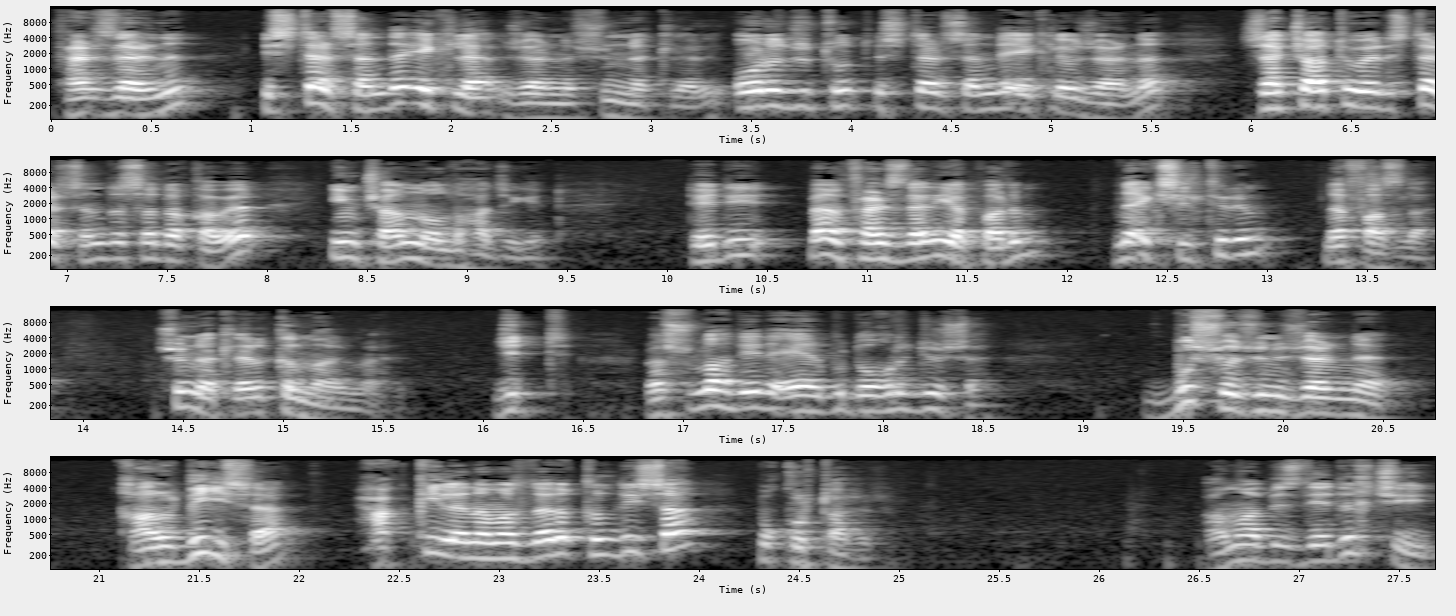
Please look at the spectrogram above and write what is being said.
ferzlerini istersen de ekle üzerine sünnetleri. Orucu tut istersen de ekle üzerine. Zekatı ver istersen de sadaka ver. İmkanın oldu hacı git. Dedi ben ferzleri yaparım. Ne eksiltirim ne fazla. Sünnetleri kılmarım yani. Ciddi. Resulullah dedi eğer bu doğru diyorsa bu sözün üzerine kaldıysa hakkıyla namazları kıldıysa bu kurtarır. Ama biz dedik ki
